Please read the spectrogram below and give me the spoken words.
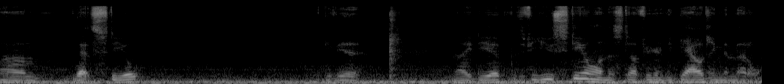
um, that's steel give you an idea because if you use steel on this stuff you're going to be gouging the metal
